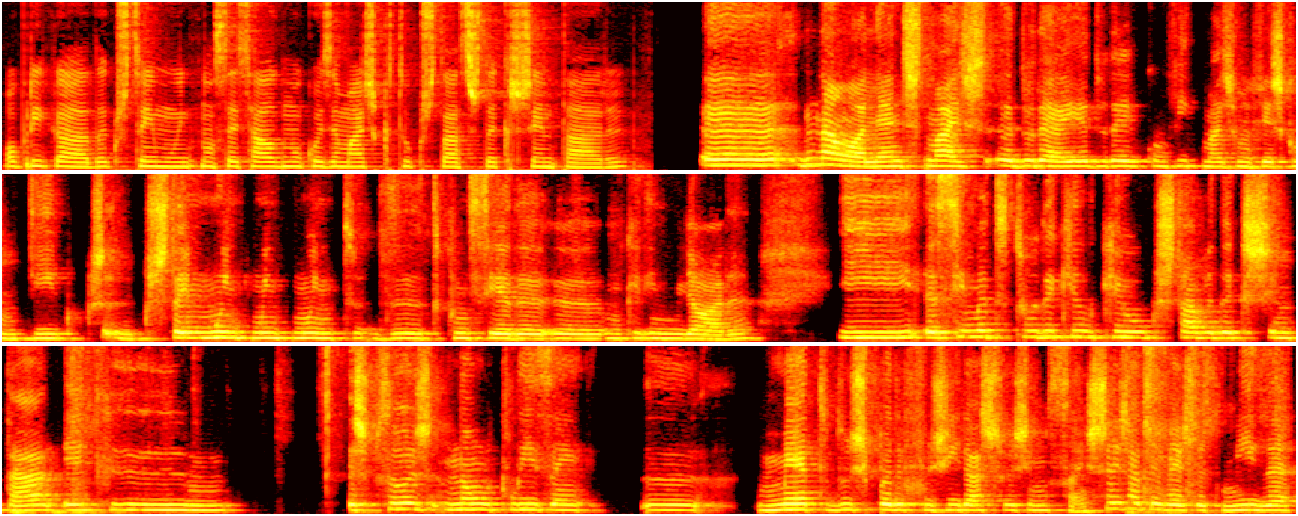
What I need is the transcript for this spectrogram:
Obrigada, gostei muito. Não sei se há alguma coisa mais que tu gostasses de acrescentar. Uh, não, olha, antes de mais, adorei, adorei o convite mais uma vez contigo, gostei muito, muito, muito de te conhecer uh, um bocadinho melhor. E, acima de tudo, aquilo que eu gostava de acrescentar é que as pessoas não utilizem uh, métodos para fugir às suas emoções, seja através da comida,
